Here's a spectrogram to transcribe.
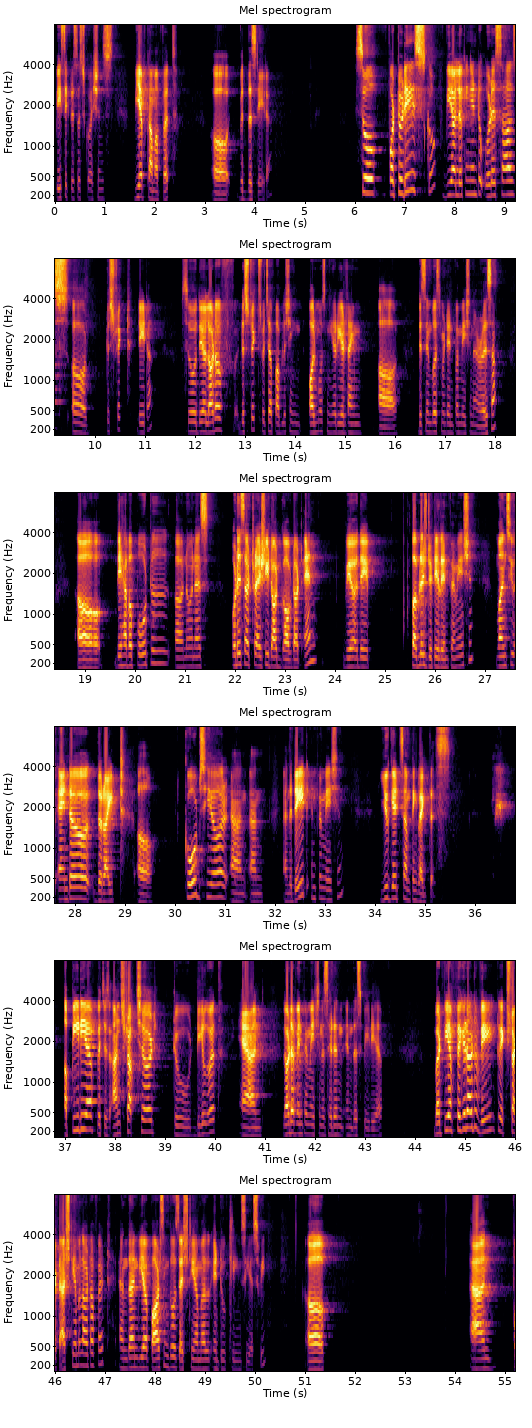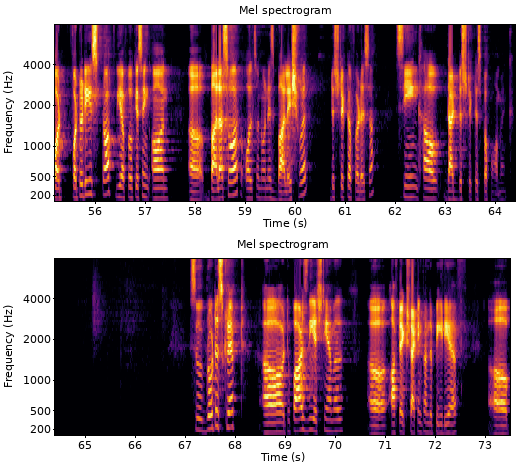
basic research questions we have come up with uh, with this data. So for today's scope, we are looking into Odisha's uh, district data. So there are a lot of districts which are publishing almost near real-time uh, disbursement information in Odisha. Uh, they have a portal uh, known as odishatreasury.gov.in where they publish detailed information. Once you enter the right uh, codes here and, and, and the date information, you get something like this. A PDF which is unstructured to deal with and a lot of information is hidden in this PDF. But we have figured out a way to extract HTML out of it and then we are parsing those HTML into clean CSV. Uh, and for, for today's talk, we are focusing on uh, also known as Baleshwar, district of Odisha, seeing how that district is performing. So wrote a script uh, to parse the HTML uh, after extracting from the PDF, uh,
